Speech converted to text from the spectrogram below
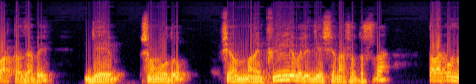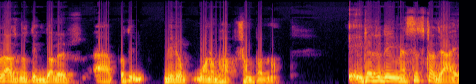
বার্তা যাবে যে সম্ভবত মানে ফিল্ড লেভেলে যে সেনা সদস্যরা, তারা কোন রাজনৈতিক দলের প্রতি বিরূপ মনোভাব সম্পন্ন। এটা যদি এই মেসেজটা যায়,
